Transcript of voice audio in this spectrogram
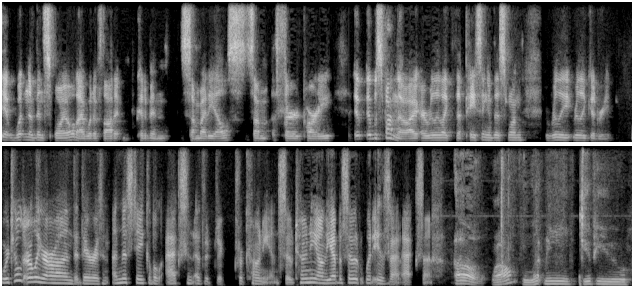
it wouldn't have been spoiled, I would have thought it could have been somebody else, some third party. It, it was fun though. I, I really liked the pacing of this one. Really, really good read. We're told earlier on that there is an unmistakable accent of the Dr- Draconian. So, Tony, on the episode, what is that accent? Oh, well, let me give you.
